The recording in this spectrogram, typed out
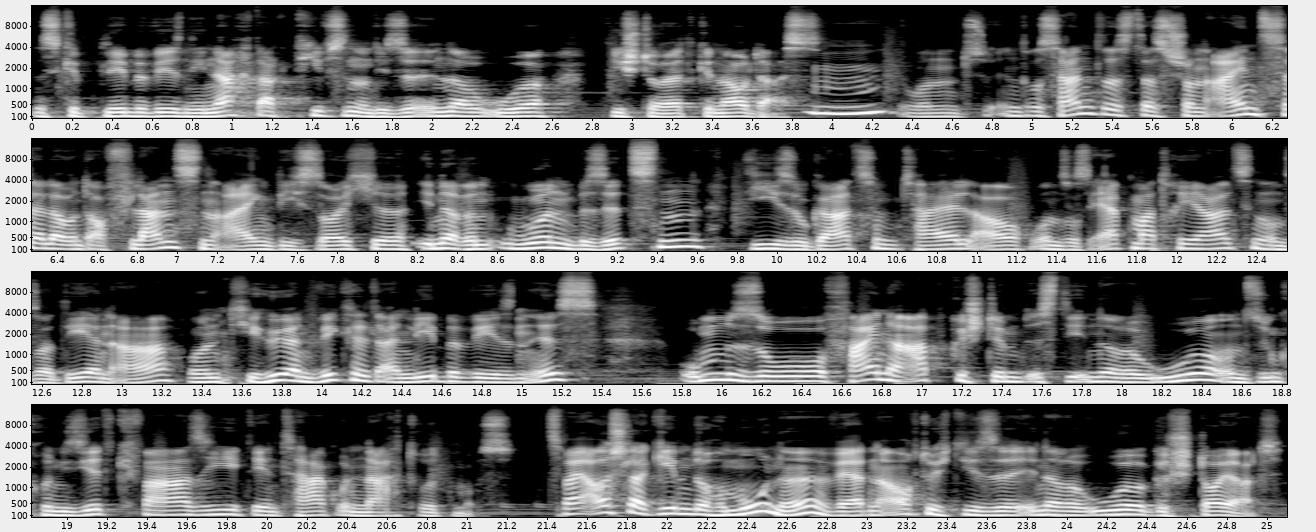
Es gibt Lebewesen, die nachtaktiv sind und diese innere Uhr, die steuert genau das. Mhm. Und interessant ist, dass schon Einzeller und auch Pflanzen eigentlich solche inneren Uhren besitzen, die sogar zum Teil auch unseres Erbmaterials sind, unserer DNA. Und je höher entwickelt ein Lebewesen ist, umso feiner abgestimmt ist die innere Uhr und synchronisiert quasi den Tag- und Nachtrhythmus. Zwei ausschlaggebende Hormone werden auch durch diese innere Uhr gesteuert.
